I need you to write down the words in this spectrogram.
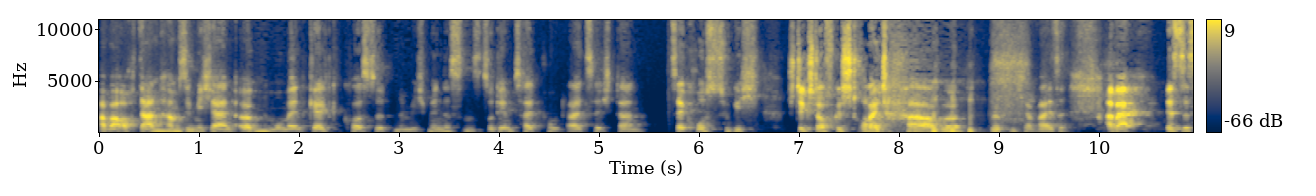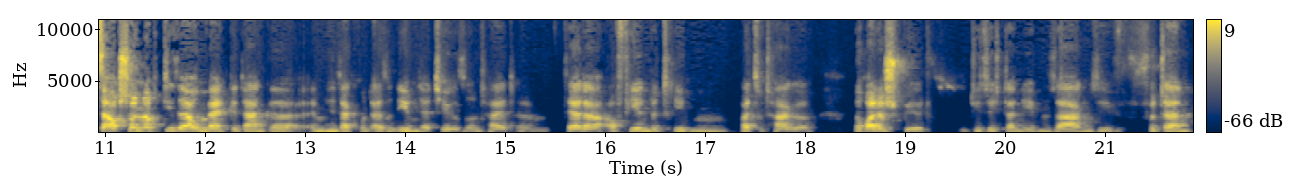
Aber auch dann haben sie mich ja in irgendeinem Moment Geld gekostet, nämlich mindestens zu dem Zeitpunkt, als ich dann sehr großzügig Stickstoff gestreut habe, möglicherweise. Aber es ist auch schon noch dieser Umweltgedanke im Hintergrund, also neben der Tiergesundheit, ähm, der da auf vielen Betrieben heutzutage eine Rolle spielt, die sich daneben sagen, sie füttern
